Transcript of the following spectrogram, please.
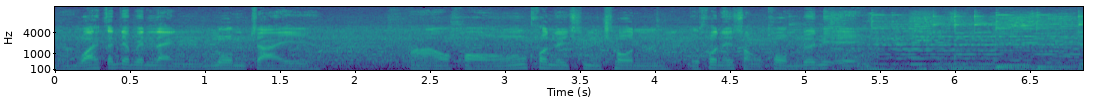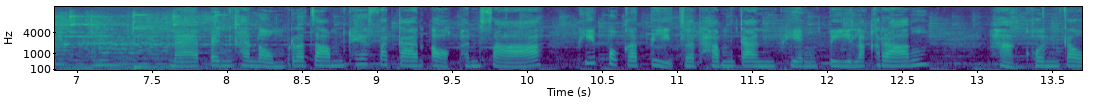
นะวัดก็จะเป็นแหล่งรวมใจาของคนในชุมชน หรือคนในสังคมด้วยนี่เอง แม้เป็นขนมประจำเทศกาลออกพรรษาที่ปกติจะทำกันเพียงปีละครั้ง หากคนเก่า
